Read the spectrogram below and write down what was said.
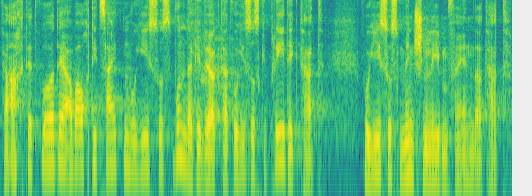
verachtet wurde, aber auch die Zeiten, wo Jesus Wunder gewirkt hat, wo Jesus gepredigt hat, wo Jesus Menschenleben verändert hat.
